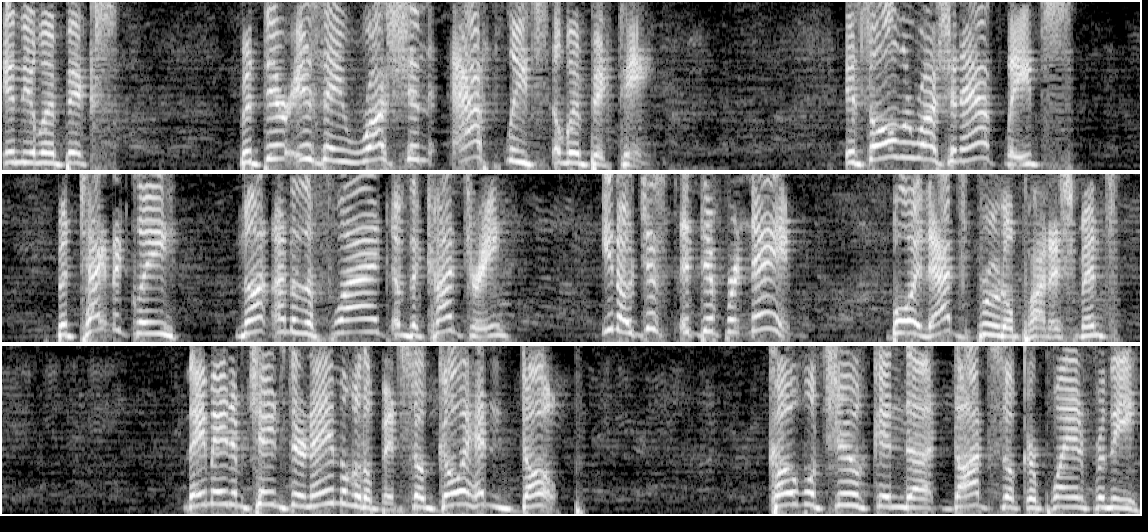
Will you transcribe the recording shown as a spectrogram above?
in the Olympics, but there is a Russian athletes Olympic team. It's all the Russian athletes, but technically not under the flag of the country, you know, just a different name. Boy, that's brutal punishment. They made him change their name a little bit, so go ahead and dope. Kovalchuk and uh, Datsyuk are playing for the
